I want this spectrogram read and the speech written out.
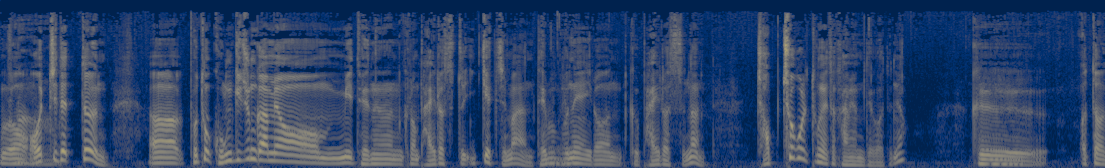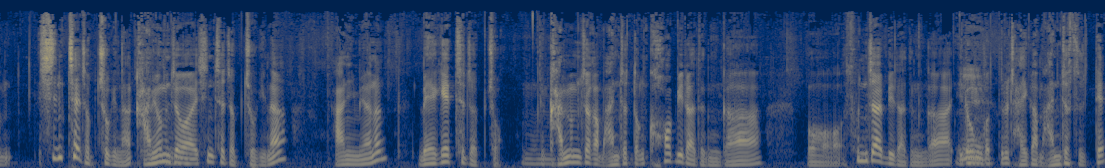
어, 어찌됐든, 어, 보통 공기중 감염이 되는 그런 바이러스도 있겠지만 대부분의 네. 이런 그 바이러스는 접촉을 통해서 감염되거든요. 그 음. 어떤 신체 접촉이나 감염자와의 신체 접촉이나 아니면은 매개체 접촉. 음. 감염자가 만졌던 컵이라든가 뭐 손잡이라든가 이런 네. 것들을 자기가 만졌을 때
